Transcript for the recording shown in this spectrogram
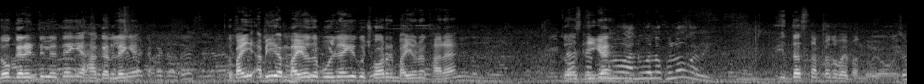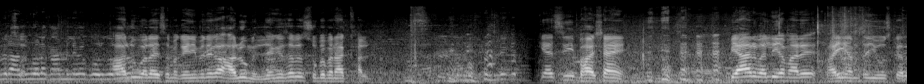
लोग गारंटी लेते हैं कि हाँ कर लेंगे। तो भाई अभी हम भाइयों से पूछ लेंगे कुछ और भाइयों ने खाना है। तो ठीक है। आलू वाला खुला होगा अभी? दस नब्बे तो भाई बंद हो तो फिर गया आलू वाला कहाँ मिलेगा? गोल गोल आलू वाला इस समय कहीं नहीं मिलेगा। आलू मिल जाएँगे सब सुबह बना खा लो कैसी भाषाएँ? प्यार वाली हमारे भाई हमसे यूज़ कर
